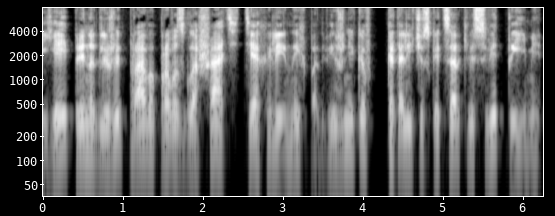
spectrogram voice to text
ей принадлежит право провозглашать тех или иных подвижников католической церкви святыми.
